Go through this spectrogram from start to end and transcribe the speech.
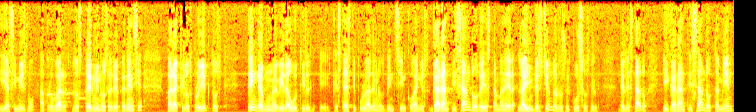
y asimismo aprobar los términos de referencia para que los proyectos tengan una vida útil eh, que está estipulada en los 25 años, garantizando de esta manera la inversión de los recursos del, del Estado y garantizando también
